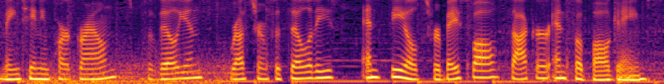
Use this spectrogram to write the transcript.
maintaining park grounds, pavilions, restroom facilities, and fields for baseball, soccer, and football games.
